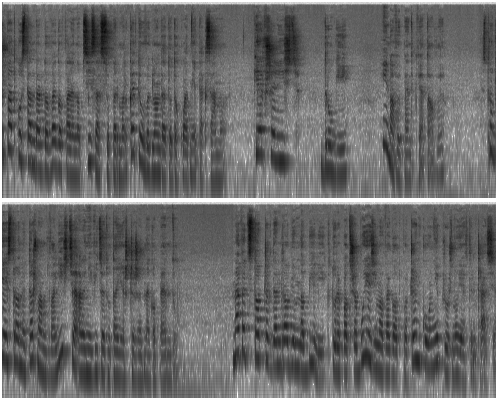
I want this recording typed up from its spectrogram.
Przypadku standardowego Phalaenopsisa z supermarketu wygląda to dokładnie tak samo. Pierwszy liść, drugi i nowy pęd kwiatowy. Z drugiej strony też mam dwa liście, ale nie widzę tutaj jeszcze żadnego pędu. Nawet storczyk Dendrobium nobili, który potrzebuje zimowego odpoczynku, nie próżnuje w tym czasie.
